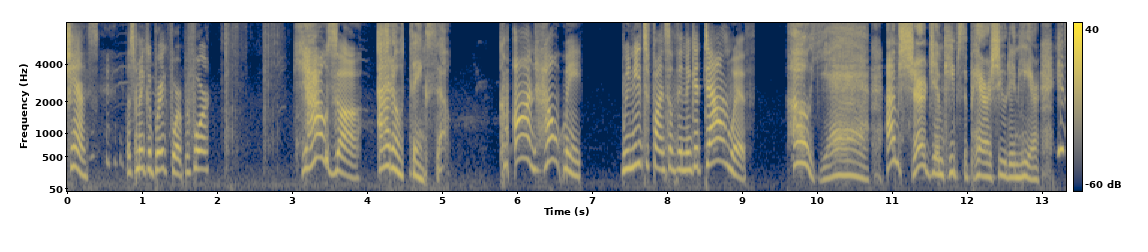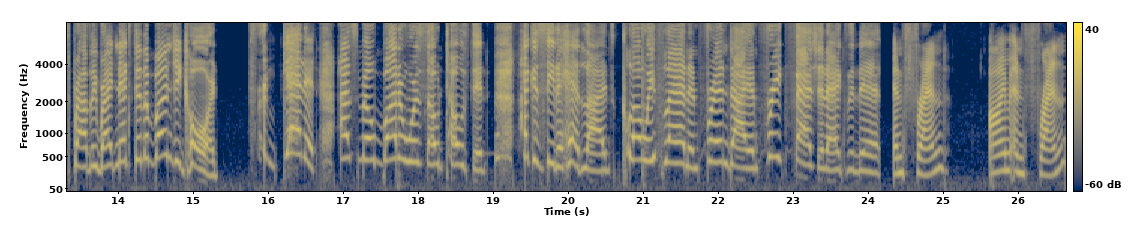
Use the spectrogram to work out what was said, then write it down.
Chance. Let's make a break for it before. Yowza! I don't think so. Come on, help me. We need to find something to get down with. Oh, yeah. I'm sure Gem keeps the parachute in here. It's probably right next to the bungee cord. Forget it! I smell butter we're so toasted. I can see the headlines Chloe Flynn and friend die in freak fashion accident. And friend? I'm and friend?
